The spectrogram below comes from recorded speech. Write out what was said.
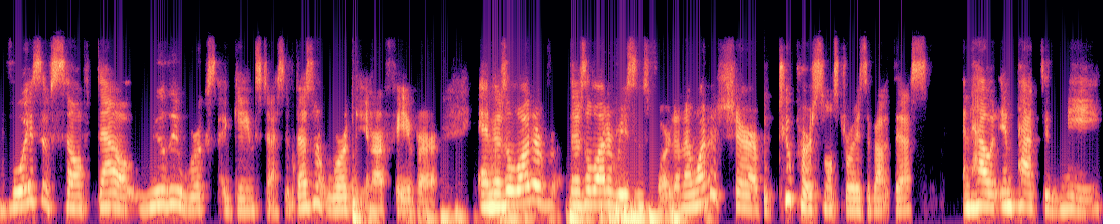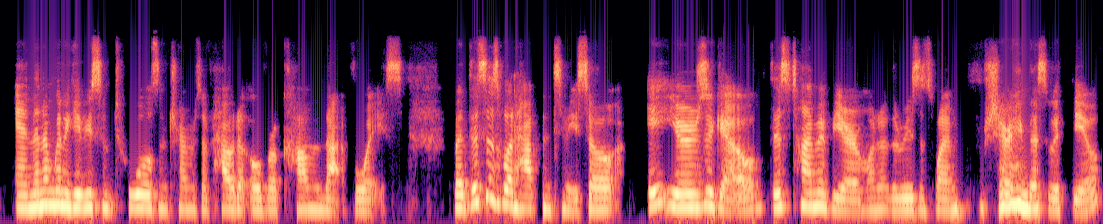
voice of self-doubt really works against us. It doesn't work in our favor. And there's a lot of there's a lot of reasons for it. And i want to share two personal stories about this and how it impacted me. And then i'm going to give you some tools in terms of how to overcome that voice. But this is what happened to me. So eight years ago this time of year one of the reasons why i'm sharing this with you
